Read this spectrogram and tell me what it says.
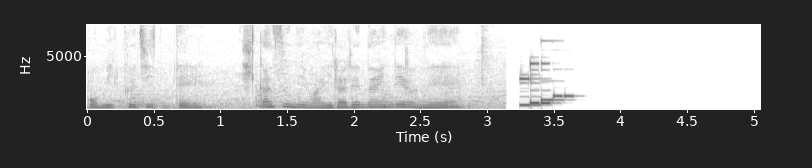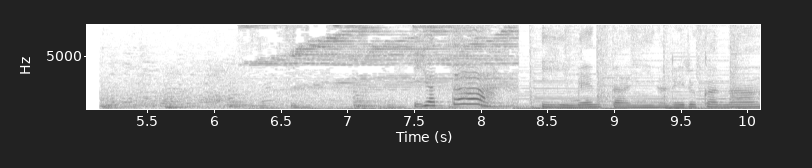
おみくじって引かずにはいられないんだよねやったいいメンターになれるかな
